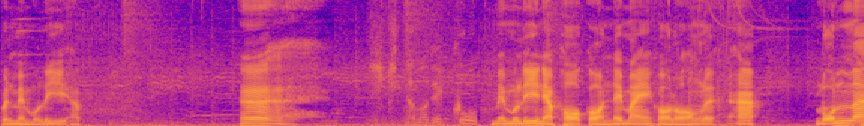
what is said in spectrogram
เป็นเมมโมรีครับ เมมโมรี่เนี่ยพอก่อนได้ไหมขอร้องเลยนะฮะ ล้นละ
